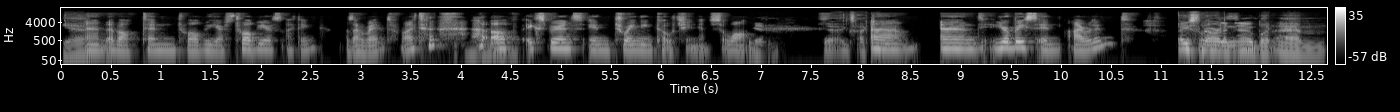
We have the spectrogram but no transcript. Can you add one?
yeah and about 10 12 years 12 years i think as i read right mm-hmm. of experience in training coaching and so on yeah yeah exactly um, and you're based in ireland based in Ireland now, but um,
